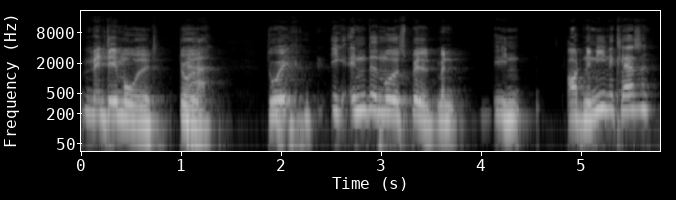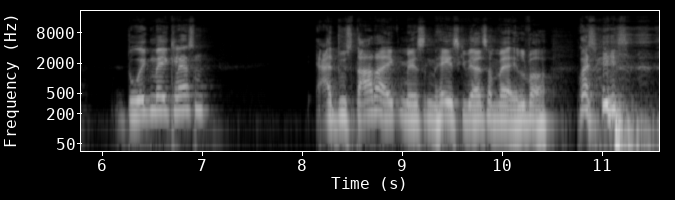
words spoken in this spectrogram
men det er modigt. Du, Ja. du er ikke, ikke intet mod spillet, men i 8. og 9. klasse, du er ikke med i klassen, Ja, du starter ikke med sådan, hey, skal vi alle sammen være elvere? Præcis.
